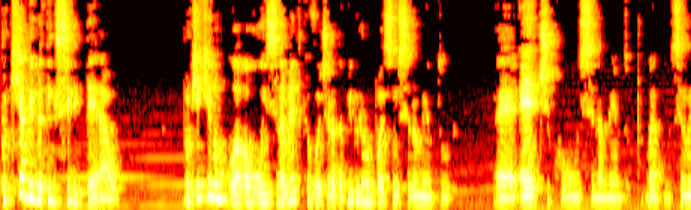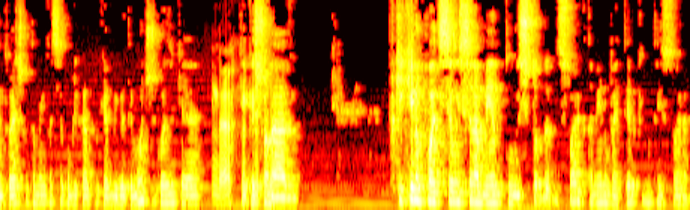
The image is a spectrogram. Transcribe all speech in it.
Por que a Bíblia tem que ser literal? Por que, que não, o, o, ensinamento que eu vou tirar da Bíblia não pode ser um ensinamento é, ético, um ensinamento. Um ensinamento ético também vai ser complicado porque a Bíblia tem um monte de coisa que é, né? que é questionável. Por que, que não pode ser um ensinamento histórico também não vai ter, porque não tem história.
